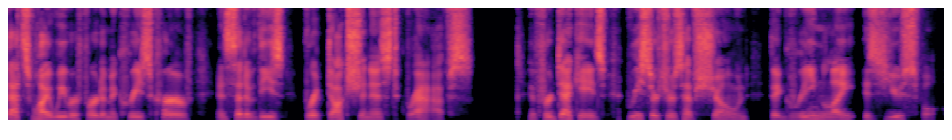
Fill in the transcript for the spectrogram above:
That's why we refer to McCree's curve instead of these reductionist graphs. For decades, researchers have shown that green light is useful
